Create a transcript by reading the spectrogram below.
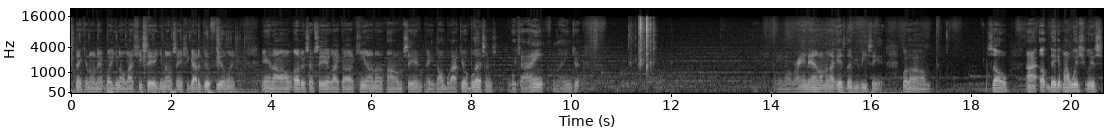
thinking on that. But you know, like she said, you know, I'm saying she got a good feeling, and uh, others have said, like uh, Kiana um, said, "Hey, don't block your blessings," which I ain't. I ain't just. You know, rain down on me like SWV said, but um, so I updated my wish list,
